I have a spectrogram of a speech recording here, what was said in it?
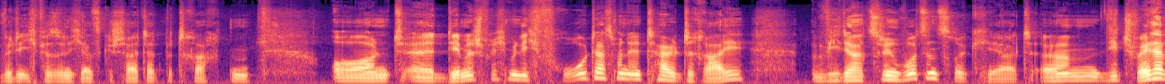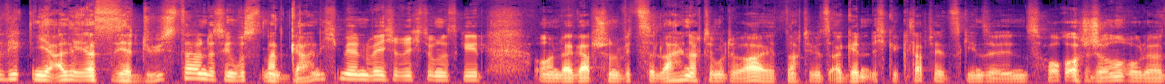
würde ich persönlich als gescheitert betrachten. Und äh, dementsprechend bin ich froh, dass man in Teil 3 wieder zu den Wurzeln zurückkehrt. Ähm, die Trailer wirkten ja alle erst sehr düster und deswegen wusste man gar nicht mehr, in welche Richtung es geht. Und da gab es schon Witzeleien nach dem Motto, ah, jetzt, nachdem jetzt Agent nicht geklappt hat, jetzt gehen sie ins Horror-Genre oder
